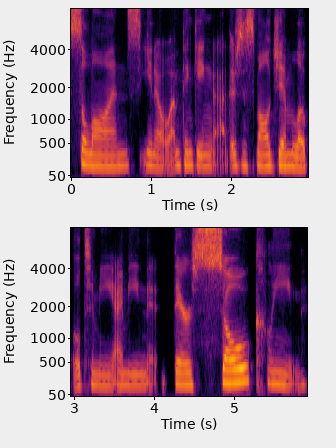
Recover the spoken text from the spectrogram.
salons, you know, I'm thinking uh, there's a small gym local to me. I mean, they're so clean.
